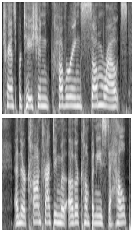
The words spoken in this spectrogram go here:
transportation covering some routes, and they're contracting with other companies to help.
